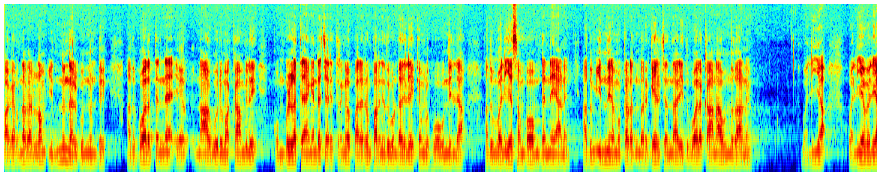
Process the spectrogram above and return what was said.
പകർന്ന വെള്ളം ഇന്നും നൽകുന്നുണ്ട്. അതുപോലെ തന്നെ നാഗൂര് മക്കാമ്പിൽ കൊമ്പുള്ള തേങ്ങന്റെ ചരിത്രങ്ങൾ പലരും പറഞ്ഞതുകൊണ്ട് അതിലേക്ക് നമ്മൾ പോകുന്നില്ല. അതും വലിയ സംഭവം തന്നെയാണ്. അതും ഇന്ന് നമുക്ക് അവിടെ ചെന്നാൽ ഇതുപോലെ കാണാവുന്നതാണ്. വലിയ വലിയ വലിയ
